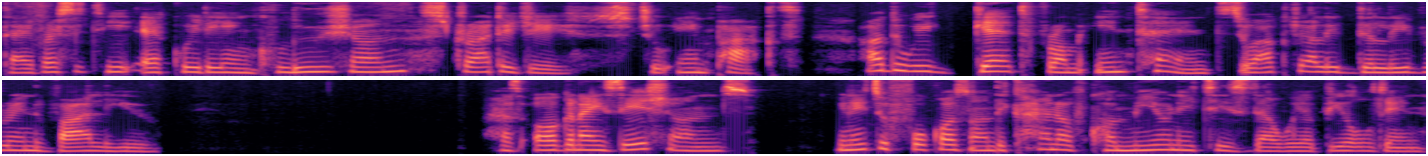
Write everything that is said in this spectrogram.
diversity, equity, inclusion strategies to impact. How do we get from intent to actually delivering value? As organizations, we need to focus on the kind of communities that we're building.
